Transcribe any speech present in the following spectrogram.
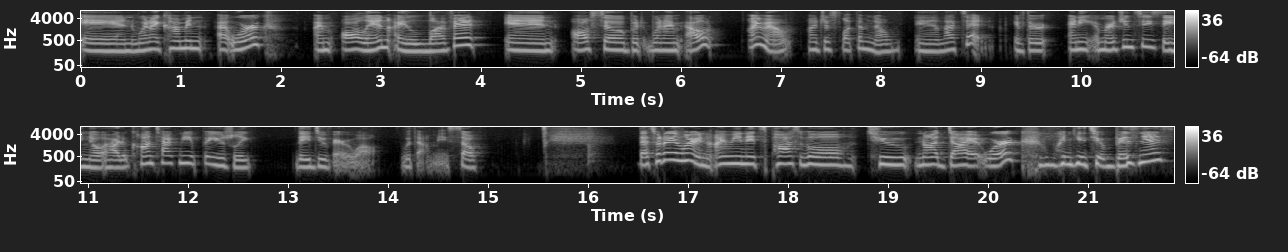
And when I come in at work, I'm all in. I love it. And also, but when I'm out, I'm out. I just let them know, and that's it. If there are any emergencies, they know how to contact me, but usually they do very well without me. So that's what I learned. I mean, it's possible to not die at work when you do business,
